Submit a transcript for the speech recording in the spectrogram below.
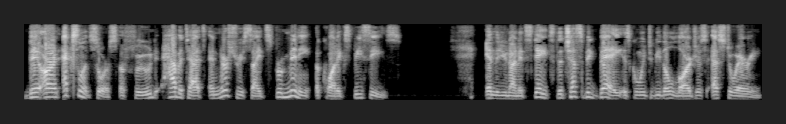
They are an excellent source of food, habitats, and nursery sites for many aquatic species. In the United States, the Chesapeake Bay is going to be the largest estuary.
